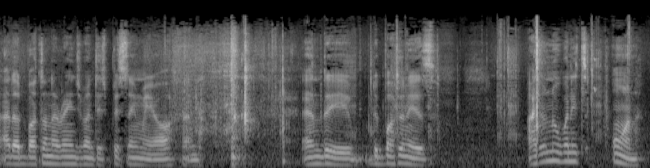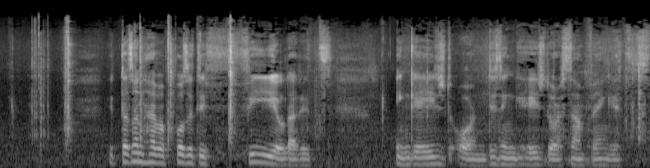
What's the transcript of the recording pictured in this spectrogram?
Uh, that button arrangement is pissing me off and and the the button is I don't know when it's on. It doesn't have a positive feel that it's engaged or disengaged or something it's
